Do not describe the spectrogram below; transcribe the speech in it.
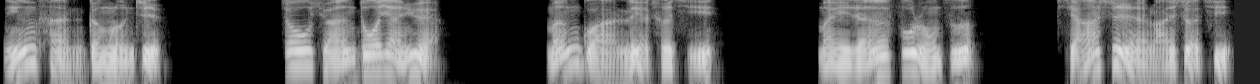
宁肯更轮至？周旋多宴乐，门馆列车骑。美人芙蓉姿，侠士兰麝气。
